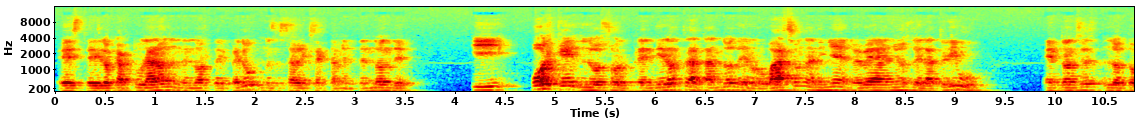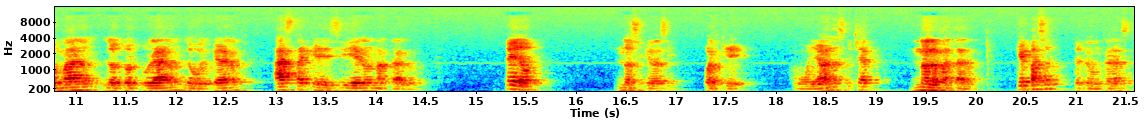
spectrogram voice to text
este, lo capturaron en el norte de Perú, no se sabe exactamente en dónde, y porque lo sorprendieron tratando de robarse a una niña de 9 años de la tribu. Entonces lo tomaron, lo torturaron, lo golpearon hasta que decidieron matarlo. Pero no se quedó así, porque como ya van a escuchar, no lo mataron. ¿Qué pasó? Te preguntarás.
